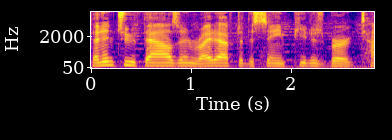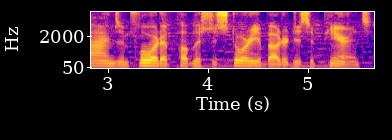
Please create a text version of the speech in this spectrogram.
Then in 2000, right after the St. Petersburg Times in Florida published a story about her disappearance,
